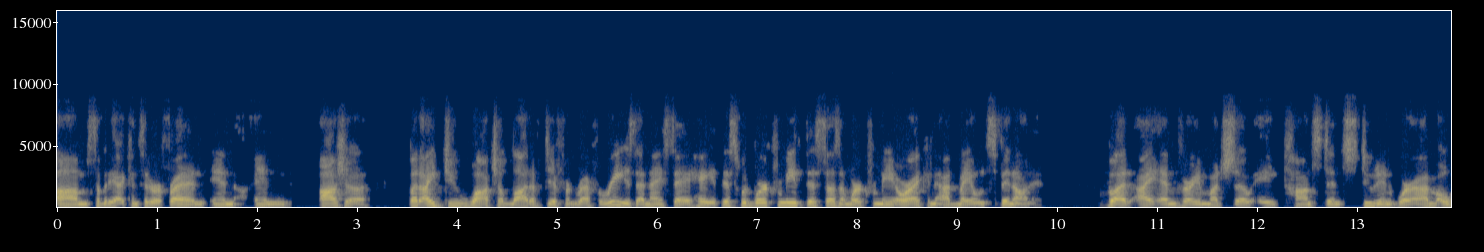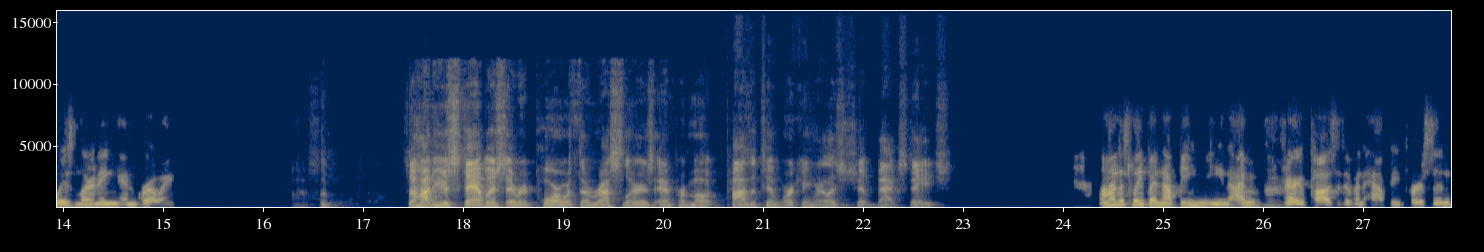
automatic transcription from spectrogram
um, somebody I consider a friend in in Aja but I do watch a lot of different referees and I say, hey, this would work for me, this doesn't work for me, or I can add my own spin on it. But I am very much so a constant student where I'm always learning and growing. Awesome. So, how do you establish a rapport with the wrestlers and promote positive working relationship backstage? honestly by not being mean i'm a very positive and happy person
